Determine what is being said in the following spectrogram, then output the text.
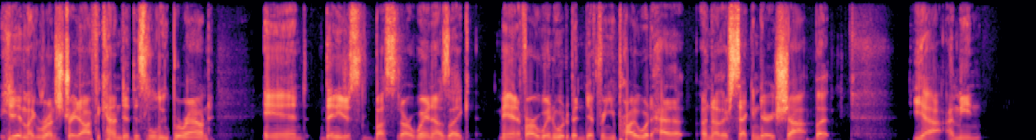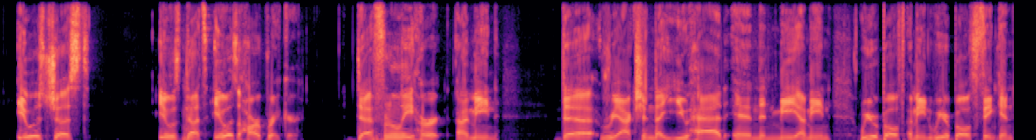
he didn't like run straight off. He kind of did this loop around, and then he just busted our win. I was like, man, if our win would have been different, you probably would have had a, another secondary shot. But yeah, I mean, it was just it was nuts. It was a heartbreaker. Definitely hurt. I mean, the reaction that you had and then me, I mean, we were both I mean, we were both thinking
